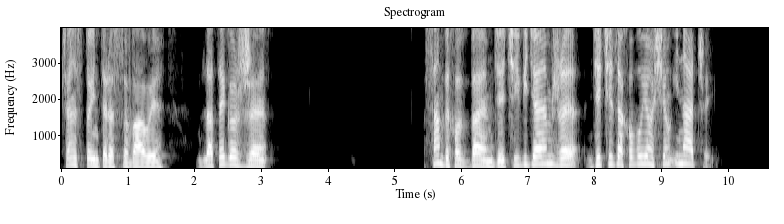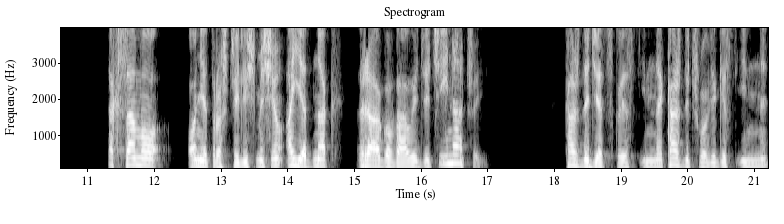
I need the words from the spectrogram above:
często interesowały, dlatego że sam wychowywałem dzieci i widziałem, że dzieci zachowują się inaczej. Tak samo o nie troszczyliśmy się, a jednak reagowały dzieci inaczej. Każde dziecko jest inne, każdy człowiek jest inny.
